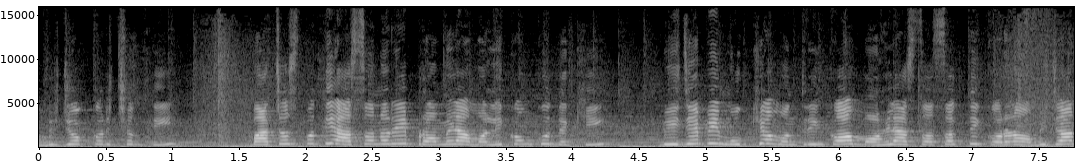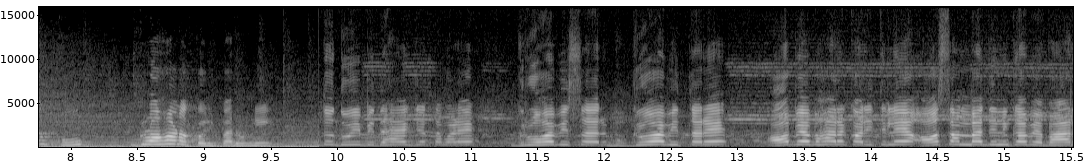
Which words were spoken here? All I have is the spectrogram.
ଅଭିଯୋଗ କରିଛନ୍ତି। ବାଚସ୍ପତି ଆସନରେ ପ୍ରମିଳା ମଲ୍ଲିକଙ୍କୁ ଦେଖି ବିଜେପି ମୁଖ୍ୟମନ୍ତ୍ରୀଙ୍କ ମହିଳା ସଶକ୍ତିକରଣ ଅଭିଯାନକୁ ଗ୍ରହଣ କରିପାରୁନି। କିନ୍ତୁ ଦୁଇ ବିଧାୟକ ଯେତେବେଳେ ଗୃହ ବିଷୟ ଗୃହ ଭିତରେ ଅବ୍ୟବହାର କରିଥିଲେ ଅସାମ୍ବାଦିକ ବ୍ୟବହାର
